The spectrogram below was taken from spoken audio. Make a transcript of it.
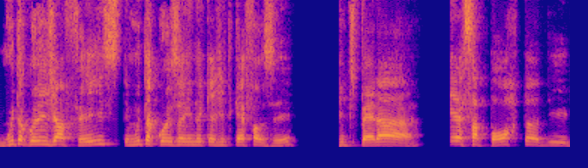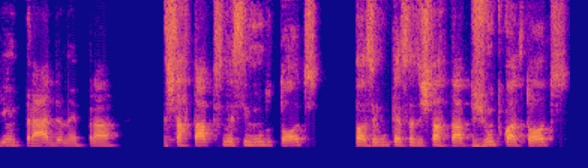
muita coisa a gente já fez, tem muita coisa ainda que a gente quer fazer. A gente espera essa porta de, de entrada né, para startups nesse mundo TOTS, fazer com que essas startups, junto com a TOTS,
